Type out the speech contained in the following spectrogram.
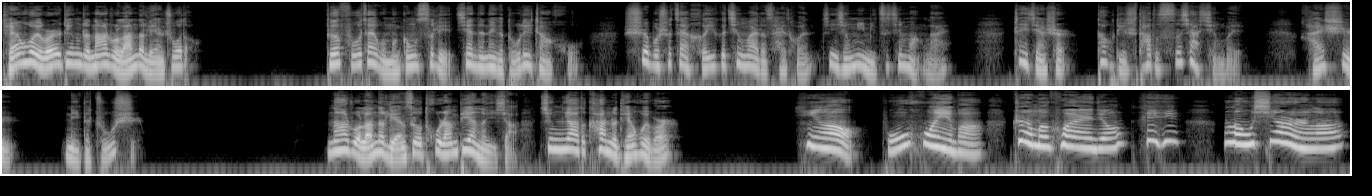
田慧文盯着那若兰的脸说道：“德福在我们公司里建的那个独立账户，是不是在和一个境外的财团进行秘密资金往来？这件事儿到底是他的私下行为，还是你的主使？”纳若兰的脸色突然变了一下，惊讶的看着田慧文。哟，不会吧？这么快就嘿嘿露馅儿了？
